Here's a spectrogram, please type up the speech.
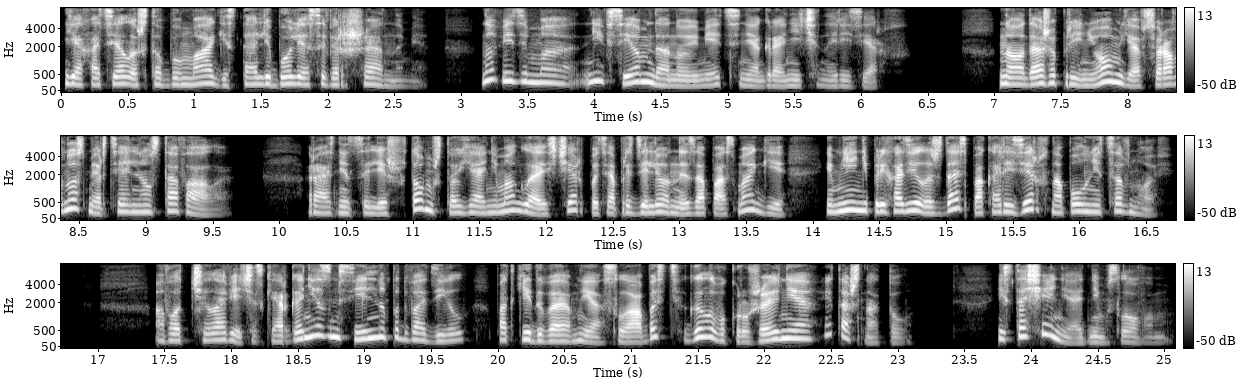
Я хотела, чтобы маги стали более совершенными, но, видимо, не всем дано иметь неограниченный резерв. Но даже при нем я все равно смертельно уставала. Разница лишь в том, что я не могла исчерпать определенный запас магии, и мне не приходилось ждать, пока резерв наполнится вновь. А вот человеческий организм сильно подводил, подкидывая мне слабость, головокружение и тошноту. Истощение, одним словом.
